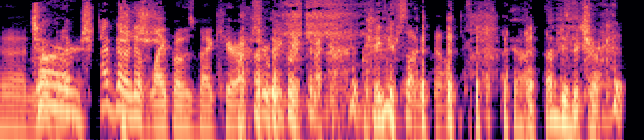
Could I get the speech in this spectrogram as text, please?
Uh, no, but I've- Charge. I've, got enough lipos back here. I'm sure we can figure something out. Yeah, that'd do the trick.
